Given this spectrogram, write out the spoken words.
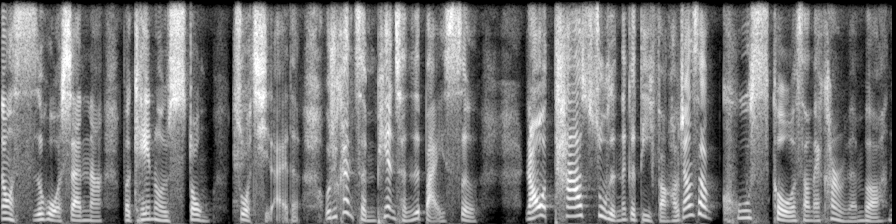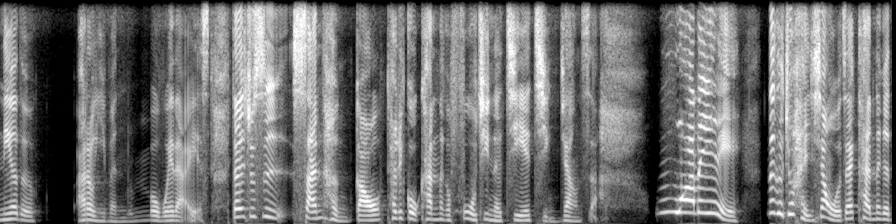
那种死火山呐、volcano stone 做起来的，我就看整片城是白色。然后他住的那个地方好像是 Cusco or something，I can't remember near the I don't even remember where that is。但是就是山很高，他就给我看那个附近的街景这样子啊，哇嘞，那个就很像我在看那个，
